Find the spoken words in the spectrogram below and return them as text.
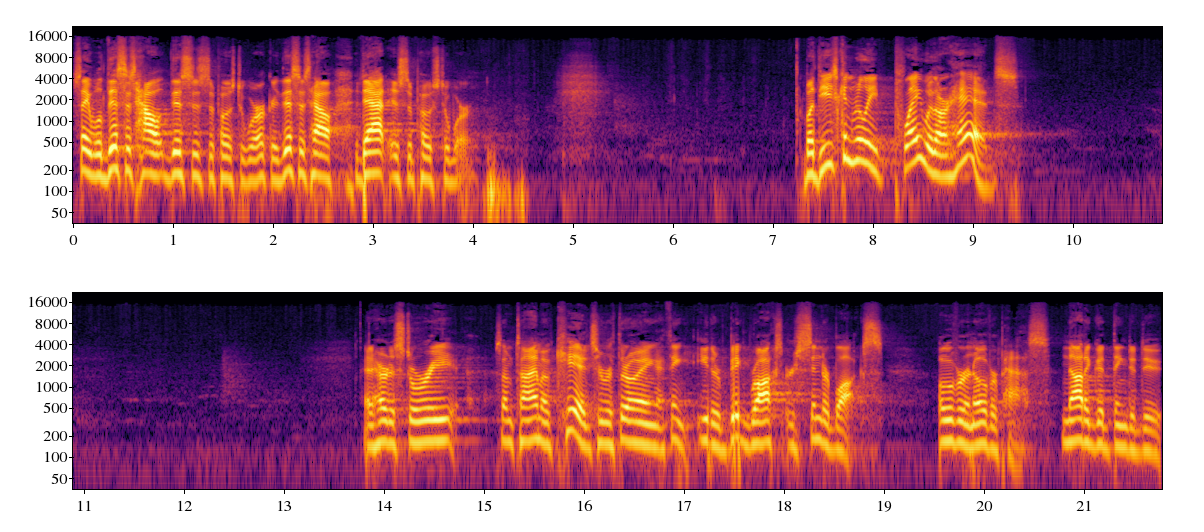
say, well, this is how this is supposed to work, or this is how that is supposed to work. But these can really play with our heads. I heard a story sometime of kids who were throwing, I think, either big rocks or cinder blocks over an overpass. Not a good thing to do.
